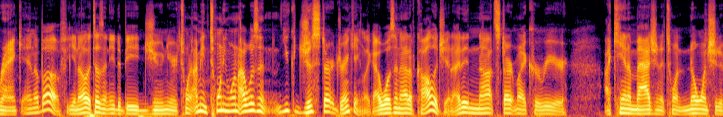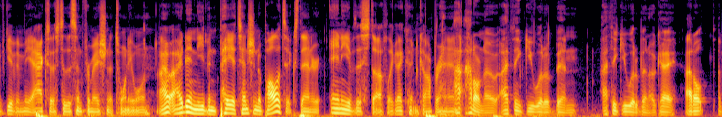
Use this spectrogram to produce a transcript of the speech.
rank and above you know it doesn't need to be junior 20 i mean 21 i wasn't you could just start drinking like i wasn't out of college yet i did not start my career i can't imagine at 20 no one should have given me access to this information at 21 i, I didn't even pay attention to politics then or any of this stuff like i couldn't comprehend I, I don't know. I think you would have been. I think you would have been okay. I don't. Uh,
